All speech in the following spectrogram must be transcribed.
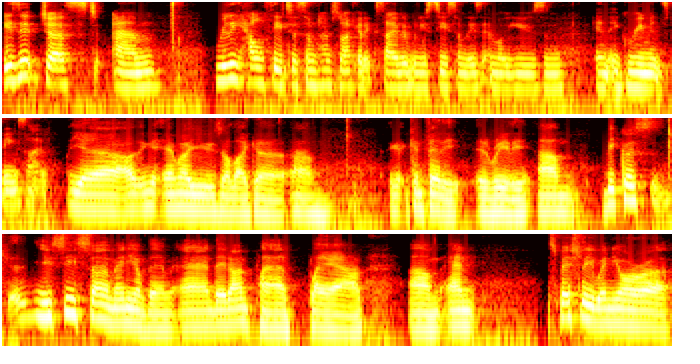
is it just um, really healthy to sometimes not get excited when you see some of these MOUs and, and agreements being signed? Yeah, I think MOUs are like a um, confetti, uh, really, um, because you see so many of them and they don't plan play out, um, and especially when you're uh,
